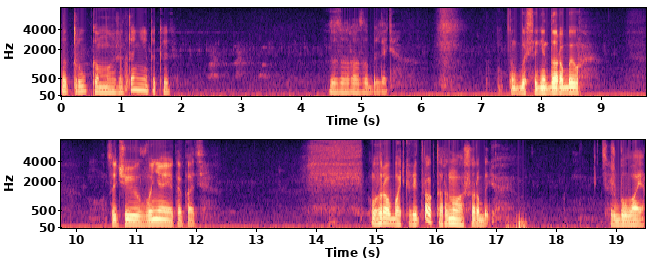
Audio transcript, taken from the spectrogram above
Та трубка може, та ні таких. Зараза, блядь. Так би сьогодні доробив. Це чую, воняє капець. Уграв батькові трактор, ну а що робити? Це ж буває.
